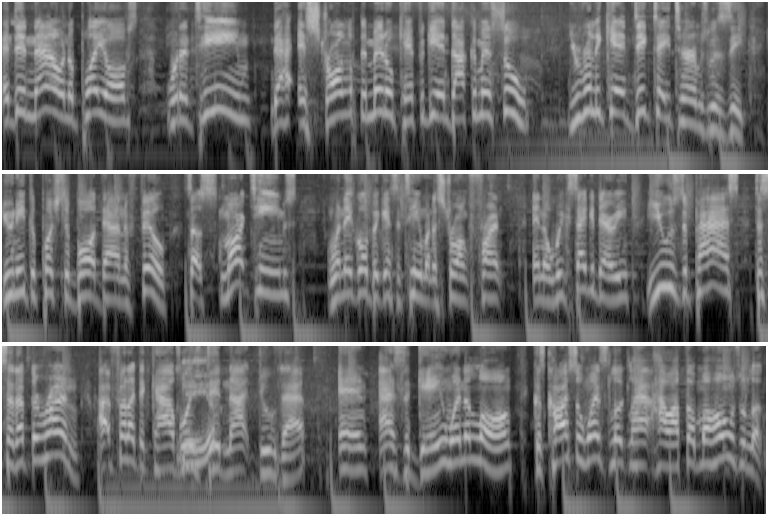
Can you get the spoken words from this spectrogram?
and then now in the playoffs with a team that is strong up the middle, can't forget Ndamukong Suh. You really can't dictate terms with Zeke. You need to push the ball down the field. So smart teams, when they go up against a team with a strong front and a weak secondary, use the pass to set up the run. I felt like the Cowboys Yeah. did not do that. And as the game went along, because Carson Wentz looked like how I thought Mahomes would look.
